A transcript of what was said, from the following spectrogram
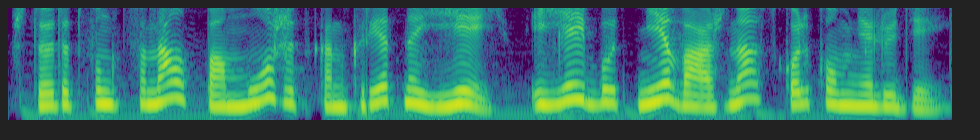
что этот функционал поможет конкретно ей. И ей будет не важно, сколько у меня людей.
